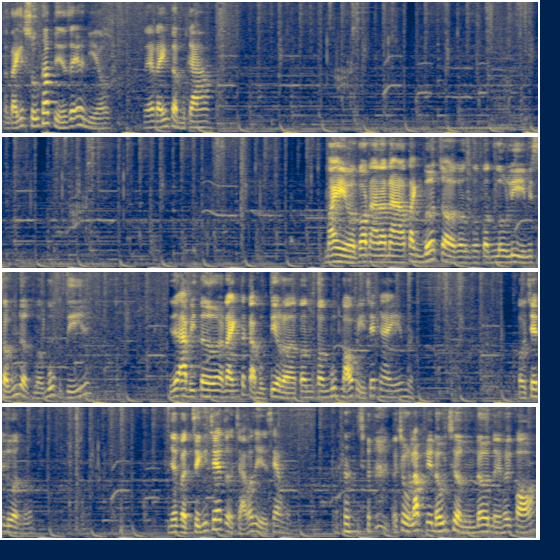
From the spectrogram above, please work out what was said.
Còn đánh xuống thấp thì nó dễ hơn nhiều. Nên đánh tầm cao. May mà con Alana nó tanh bớt cho con con, con Loli mới sống được mà búp một tí đấy Như Arbiter đánh tất cả mục tiêu là con con búp máu mình chết ngay ấy mà. Thôi chết luôn nữa. Nhân vật chính chết rồi chả có gì để xem rồi Nói chung lắp cái đấu trường đơn này hơi khó.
